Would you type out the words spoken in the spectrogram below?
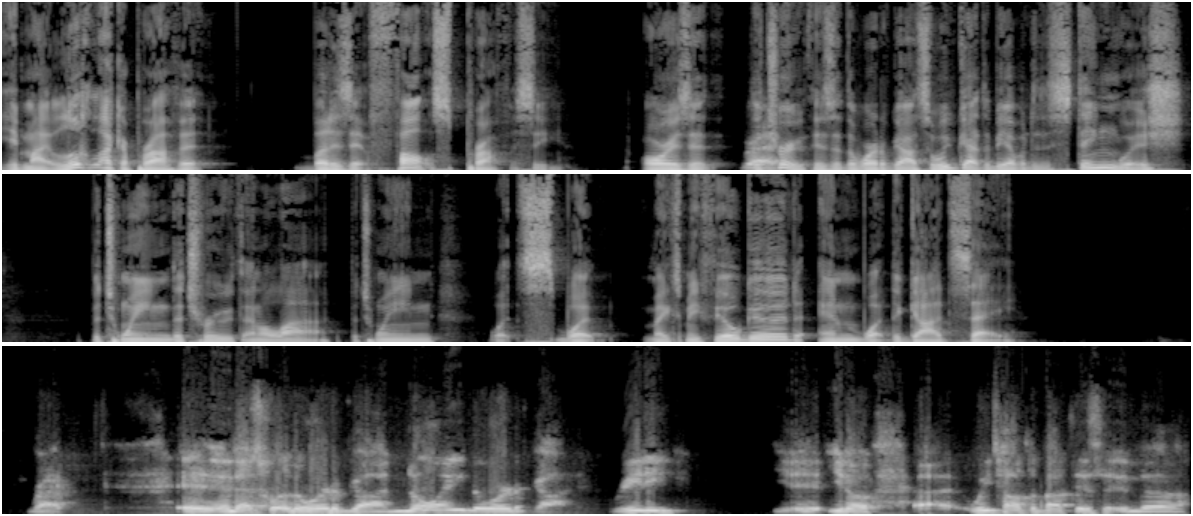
it might look like a prophet but is it false prophecy or is it Right. the truth? Is it the word of God? So we've got to be able to distinguish between the truth and a lie, between what's what makes me feel good and what did God say. Right. And, and that's where the Word of God, knowing the Word of God, reading, you, you know, uh, we talked about this in the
